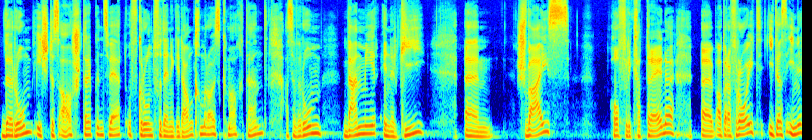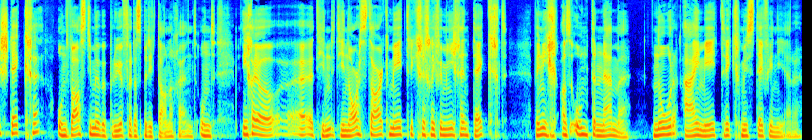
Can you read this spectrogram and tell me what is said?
Warum ist das anstrebenswert aufgrund von den Gedanken, die wir uns gemacht haben? Also warum, wenn wir Energie, ähm, Schweiß, hoffentlich keine Tränen, äh, aber eine Freude in das hineinstecken und was wir überprüfen, dass wir dort können. Und ich habe ja äh, die, die North Star-Metrik ein bisschen für mich entdeckt. Wenn ich als Unternehmen nur eine Metrik definieren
